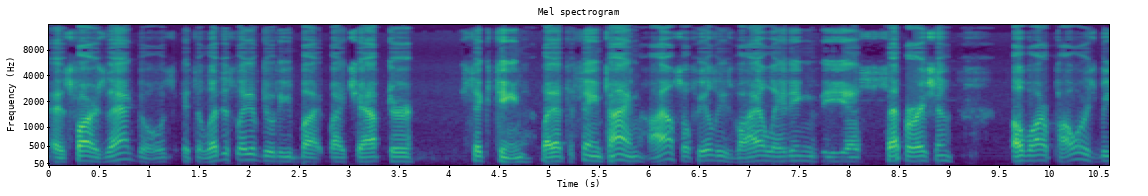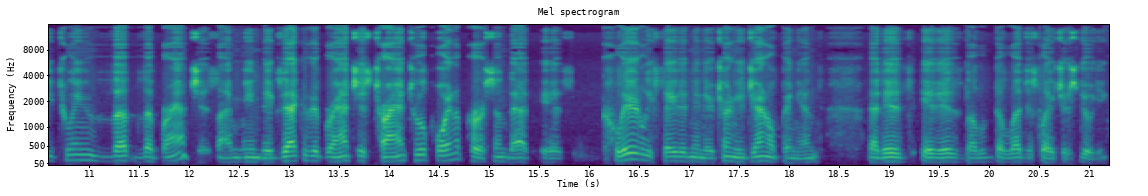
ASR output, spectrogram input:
as far as that goes, it's a legislative duty by, by chapter 16. But at the same time, I also feel he's violating the uh, separation of our powers between the, the branches. I mean, the executive branch is trying to appoint a person that is clearly stated in the Attorney General opinion that is it is the, the legislature's duty.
